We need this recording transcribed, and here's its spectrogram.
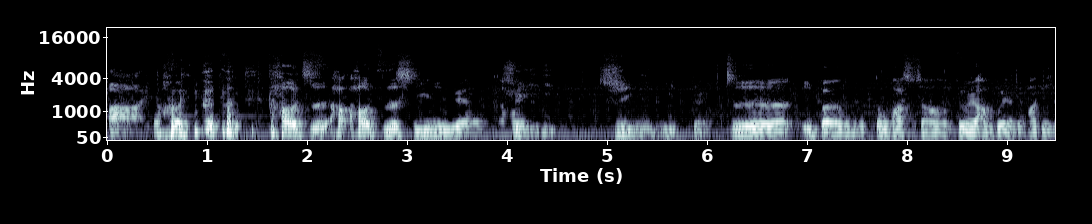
啊，然后 耗资耗耗资十亿日元，十一亿，十一亿，对，是一本动画史上最为昂贵的动画电影。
